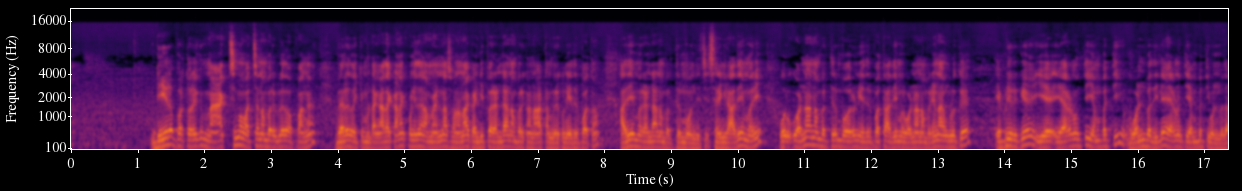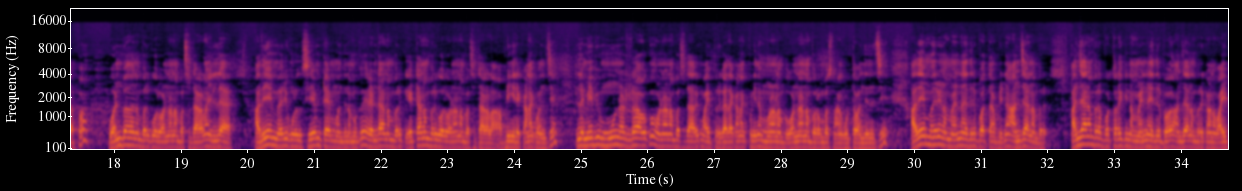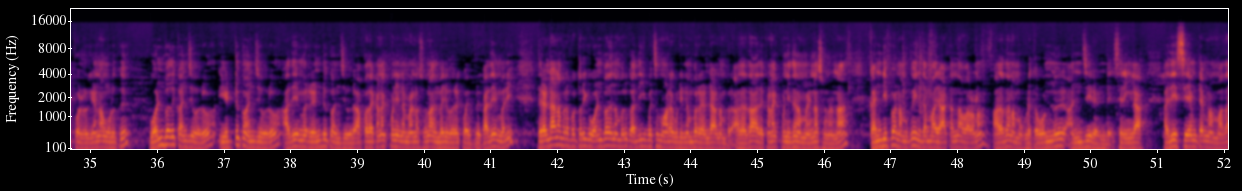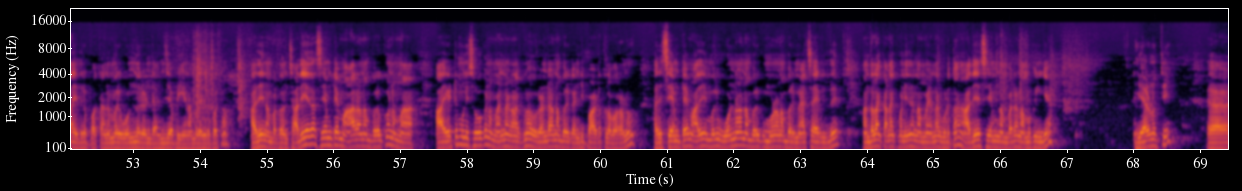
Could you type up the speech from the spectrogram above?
டீரை பொறுத்த வரைக்கும் மேக்ஸிமம் வச்ச நம்பருக்குள்ளே வைப்பாங்க. வேறு வைக்க மாட்டாங்க. அதை கணக்கு பண்ணி தான் நம்ம என்ன சொன்னோம்னா கண்டிப்பாக ரெண்டாம் நம்பருக்கான ஆட்டம் இருக்குன்னு எதிர்பார்த்தோம். அதே மாதிரி ரெண்டாம் நம்பர் திரும்ப வந்துச்சு. சரிங்களா? அதே மாதிரி ஒரு ஒன்றாம் நம்பர் திரும்ப வரும்னு எதிர்பார்த்தா அதே மாதிரி ஒன்றாம் நம்பர். ஏன்னா உங்களுக்கு எப்படி இருக்குது எ இரநூத்தி எண்பத்தி ஒன்பதில் இரநூத்தி எண்பத்தி ஒன்பது. அப்போ ஒன்பதாம் நம்பருக்கு ஒரு ஒன்றாம் நம்பர் செட் ஆகலாம். இல்லை அதே மாதிரி உங்களுக்கு சேம் டைம் வந்து நமக்கு ரெண்டாம் நம்பருக்கு எட்டாம் நம்பருக்கு ஒரு ஒன்றாம் நம்பர் செட் ஆகலாம் அப்படிங்கிற கணக்கு வந்துச்சு. இல்லை மேபி மூணு அட்ராவுக்கும் ஒன்றாம் நம்பர் செட் ஆகும் வாய்ப்பு இருக்குது அதை கணக்கு பண்ணி தான் மூணாம் நம்பர் ஒன்றாம் நம்பர் ரொம்ப ஸ்ட்ராங் கொடுத்து வந்துருந்துச்சு. அதே மாதிரி நம்ம என்ன எதிர்பார்த்தோம் அப்படின்னா அஞ்சாம் நம்பர். அஞ்சாம் நம்பரை பொறுத்த வரைக்கும் நம்ம என்ன எதிர்பார்க்கோம் அஞ்சாம் நம்பருக்கான வாய்ப்புகள் இருக்குது ஏன்னா உங்களுக்கு ஒன்பதுக்கு அஞ்சு வரும் எட்டுக்கும் அஞ்சு வரும் அதே மாதிரி ரெண்டுக்கும் அஞ்சு வரும். அப்போ அதை கணக்கு பண்ணி நம்ம என்ன சொன்னால் அது மாதிரி வரக்கு வாய்ப்பு இருக்குது அதே மாதிரி இந்த ரெண்டாம் நம்பரை பொறுத்த வரைக்கும் ஒன்பது நம்பருக்கு அதிகபட்சம் ஆடக்கூடிய நம்பர் ரெண்டாம் நம்பர். அதை தான் அதை கணக்கு பண்ணி தான் நம்ம என்ன சொன்னோம்னா கண்டிப்பாக நமக்கு இந்த மாதிரி ஆட்டம் தான் வரணும். அதை தான் நம்ம கொடுத்தோம் ஒன்று அஞ்சு ரெண்டு. சரிங்களா? அதே சேம் டைம் நம்ம தான் எதிர்பார்த்தோம். அந்த மாதிரி ஒன்று ரெண்டு அஞ்சு அப்படிங்கிற நம்பர் எதிர்பார்த்தோம். அதே நம்பர் தான் வந்துச்சு அதே தான் சேம் டைம் ஆறாம் நம்பருக்கும் நம்ம எட்டு மணி ஷோவுக்கு நம்ம என்ன கணக்குனா ஒரு ரெண்டாம் நம்பர் கண்டிப்பாக ஆட்டத்தில் வரணும். அது சேம் டைம் அதே மாதிரி ஒன்றாம் நம்பருக்கு மூணாம் நம்பர் மேட்ச் ஆகிருந்தது அதெல்லாம் கணக்கு பண்ணி தான் நம்ம என்ன கொடுத்தோம். அதே சேம் நம்பரை நமக்கு இங்கே இரநூத்தி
